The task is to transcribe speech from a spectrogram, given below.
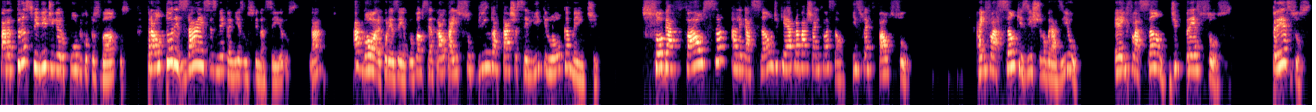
para transferir dinheiro público para os bancos, para autorizar esses mecanismos financeiros, tá? Agora, por exemplo, o Banco Central está aí subindo a taxa Selic loucamente, sob a falsa alegação de que é para baixar a inflação. Isso é falso. A inflação que existe no Brasil é inflação de preços. Preços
